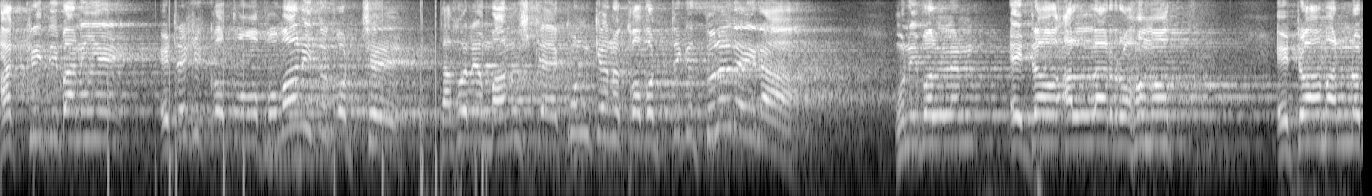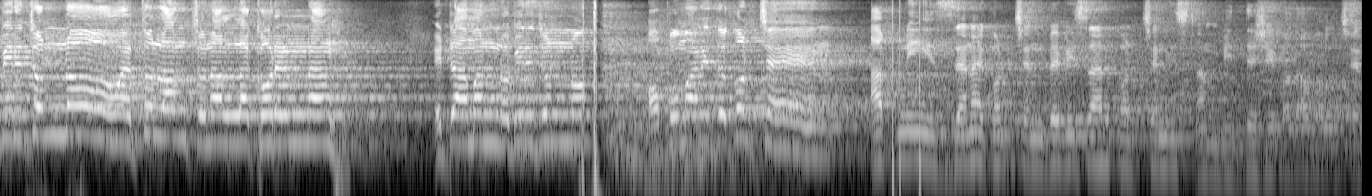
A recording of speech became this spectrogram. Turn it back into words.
আকৃতি বানিয়ে এটাকে কত অপমানিত করছে, তাহলে মানুষকে এখন কেন কবর থেকে তুলে দেয় না? উনি বললেন, এটাও আল্লাহর রহমত। এটা আমার নবীর জন্য এত লাঞ্ছনা আল্লাহ করেন না। এটা আমার নবীর জন্য অপমানিত করছেন। আপনি জেনা করছেন, বেবিচার করছেন, ইসলাম বিদ্বেষী কথা বলছেন,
